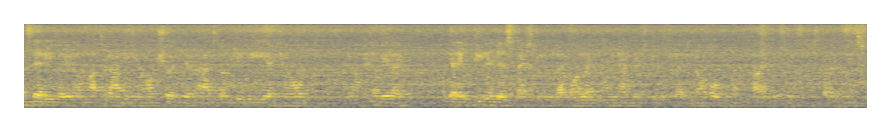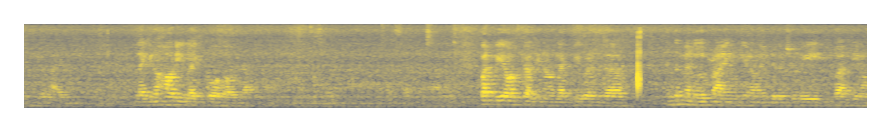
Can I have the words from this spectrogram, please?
Mercedes or, you know, Maserati, you know, showing their ads on TV and, you know, you know, in a way like getting teenagers especially, like, or like, you know, younger people, like, you know, open up car this is just part of mainstream your life. Like, you know, how do you like go about that? But we all felt, you know, like we were in the in the middle trying, you know, individually, but you know,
